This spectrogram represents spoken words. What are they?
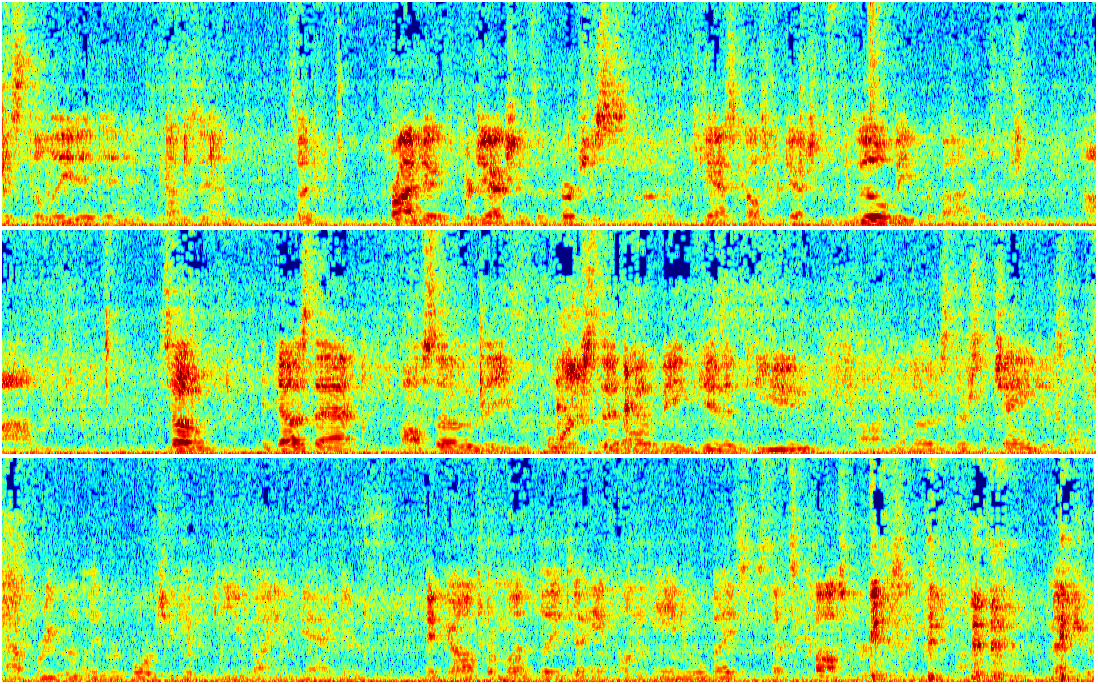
it's deleted, and it comes in. So project projections and purchase uh, gas cost projections will be provided. Um, so it does that. Also, the reports that are being given to you, um, you'll notice there's some changes on how frequently reports are given to you by MGAG. They're, had gone from monthly to an, on an annual basis. That's a cost reducing uh, measure.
